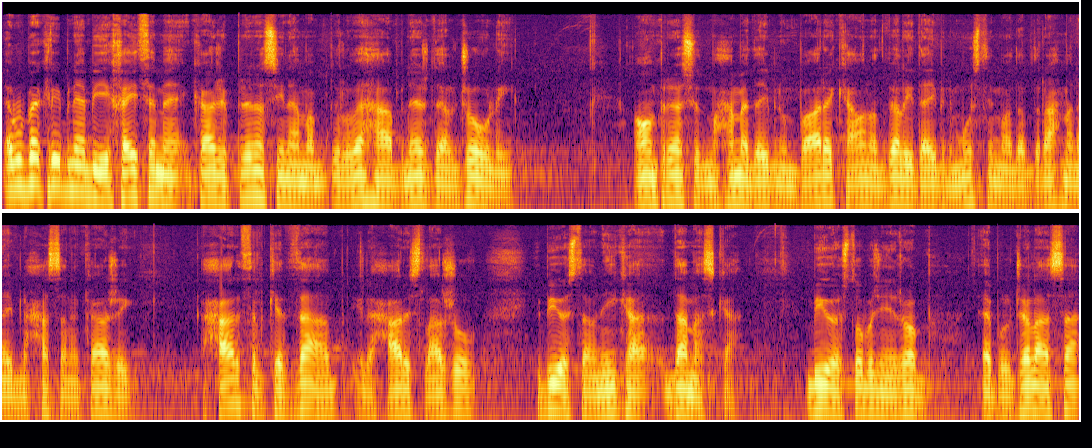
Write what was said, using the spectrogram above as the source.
Ebu Bekri ibn Abi Haythame kaže, prenosi nam Abdul Wahab Nežda al-Džouli, a on prenosi od Muhameda ibn Mubareka, a on od Velida ibn Muslima, od Abdurrahmana ibn Hasana, kaže Harith al-Kedhab ili Haris Lažov je bio stavnika Damaska. Bio je oslobođen rob Ebul Dželasa.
